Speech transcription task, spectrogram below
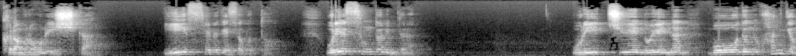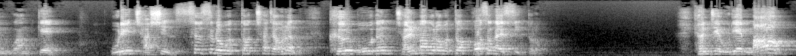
그러므로 오늘 이 시간, 이 새벽에서부터 우리 성도님들은 우리 주위에 놓여 있는 모든 환경과 함께 우리 자신 스스로부터 찾아오는 그 모든 절망으로부터 벗어날 수 있도록 현재 우리의 마음,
